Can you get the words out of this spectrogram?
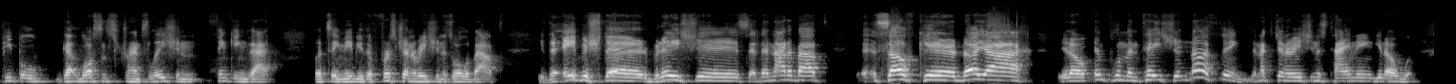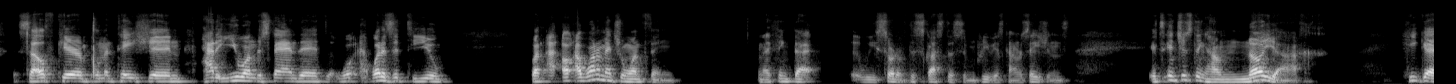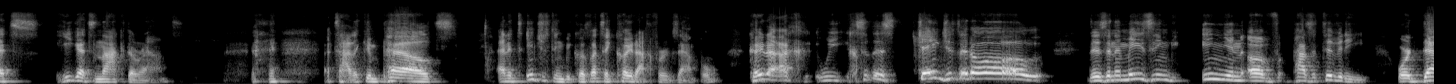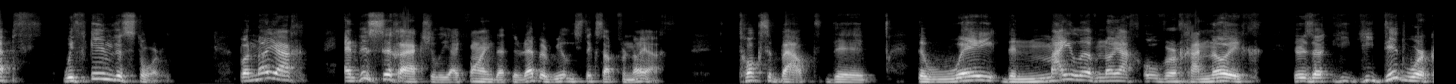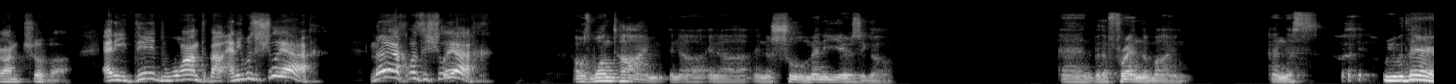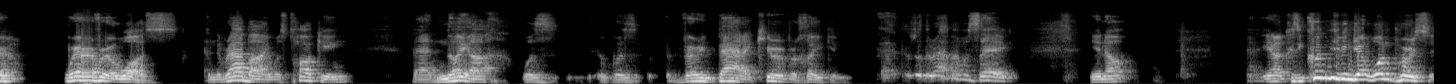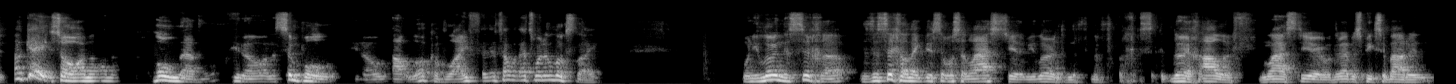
people get lost in translation, thinking that let's say maybe the first generation is all about the Eibishter, Bereshis, and they're not about self care, noyach, you know, implementation, nothing. The next generation is timing, you know, self care implementation. How do you understand it? What, what is it to you? But I, I want to mention one thing, and I think that we sort of discussed this in previous conversations. It's interesting how Noyach he gets he gets knocked around. a tzaddik in peltz. And it's interesting because let's say Koirach, for example, Kairach, we this changes it all. There's an amazing union of positivity or depth within the story. But Noach, and this sikha actually, I find that the Rebbe really sticks up for Noach, talks about the the way the mile of Noach over Chanoich. There's a he he did work on tshuva, and he did want about, and he was a shliach. Noach was a shliach. I was one time in a in a in a shul many years ago, and with a friend of mine, and this we were there wherever it was, and the rabbi was talking that Noach was was very bad at kiruv rechokim. That's what the rabbi was saying, you know, you know, because he couldn't even get one person. Okay, so on a, on a low level, you know, on a simple, you know, outlook of life, that's how that's what it looks like when you learn the Sikha, there's a Sikha like this that was last year that we learned in the, the Aleph last year, where the Rebbe speaks about it.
